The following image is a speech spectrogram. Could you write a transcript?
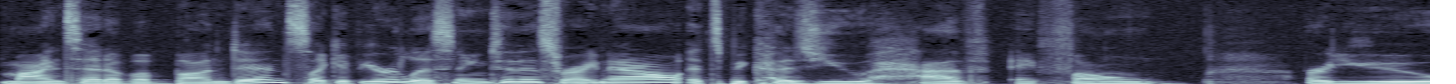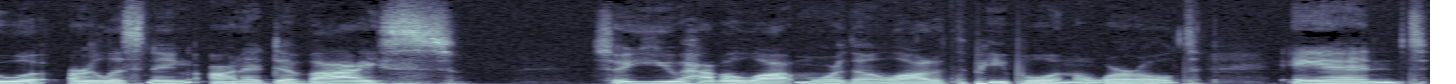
mindset of abundance. Like if you're listening to this right now, it's because you have a phone or you are listening on a device. So you have a lot more than a lot of the people in the world. And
